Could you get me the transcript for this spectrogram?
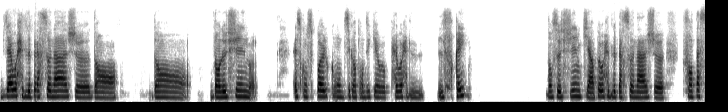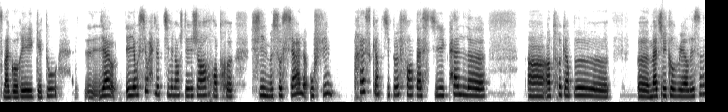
bien le personnage euh, dans, dans, dans le film, est-ce qu'on spoil quand on dit, quand on dit qu'il y a le frais dans ce film qui est un peu le personnage euh, fantasmagorique et tout il y a, aussi le petit mélange des genres entre film social ou film presque un petit peu fantastique, euh, un, un, truc un peu euh, euh, magical realism.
